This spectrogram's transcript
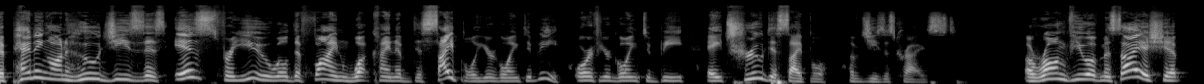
Depending on who Jesus is for you, will define what kind of disciple you're going to be, or if you're going to be a true disciple of Jesus Christ. A wrong view of messiahship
